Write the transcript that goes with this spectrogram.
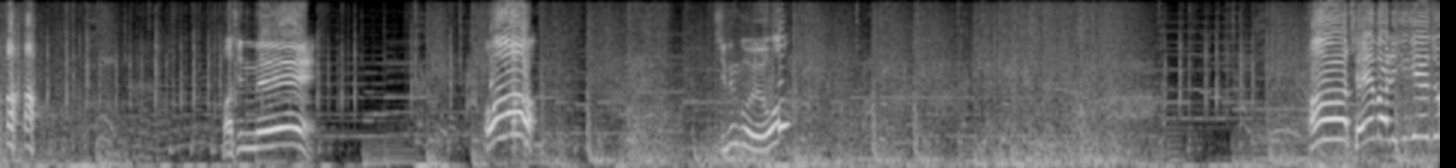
맛있네. 어! 지는 거예요? 아, 제발 이기게 해줘!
